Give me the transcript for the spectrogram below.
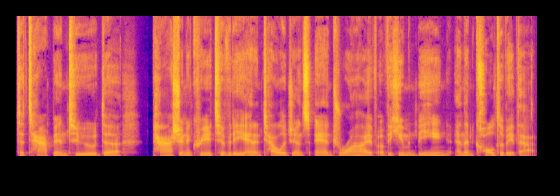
to tap into the passion and creativity and intelligence and drive of the human being and then cultivate that.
